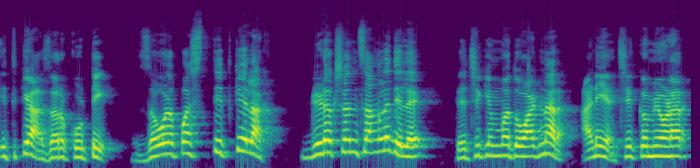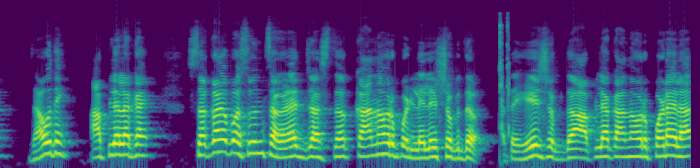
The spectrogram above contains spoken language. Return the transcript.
इतके हजार कोटी जवळपास तितके लाख डिडक्शन चांगलं दिलंय. त्याची किंमत वाढणार आणि याची कमी होणार. जाऊ दे आपल्याला काय? सकाळपासून सगळ्यात जास्त कानावर पडलेले शब्द. आता हे शब्द आपल्या कानावर पडायला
